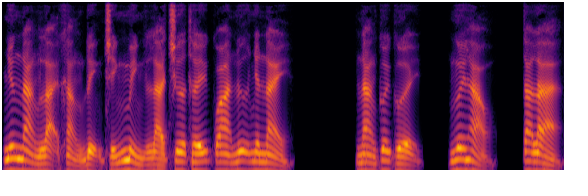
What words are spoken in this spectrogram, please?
nhưng nàng lại khẳng định chính mình là chưa thấy qua nữ nhân này. Nàng cười cười, ngươi hảo, ta là,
